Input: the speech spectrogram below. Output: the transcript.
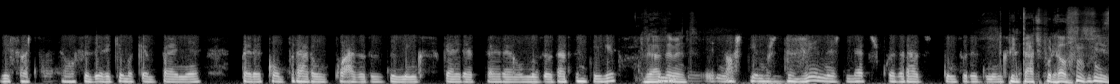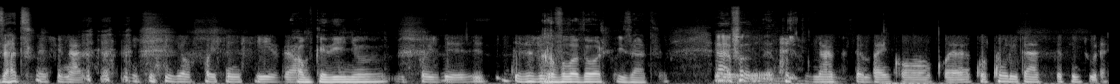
e disse, estão a fazer aqui uma campanha para comprar um quadro de Domingos Sequeira para o Museu da Arte Antiga. Exatamente. E nós temos dezenas de metros quadrados de pintura de Domingos Pintados por ele, exato. E ele foi sensível. Há um bocadinho depois de, de, de revelador, exato. Ah, fascinado também com, com, a, com, a, qualidade da pintura.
